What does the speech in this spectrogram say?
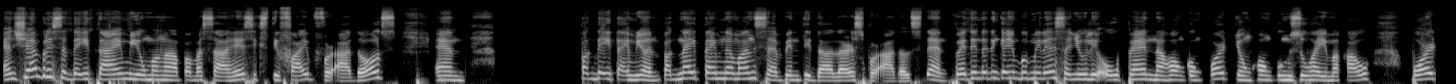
And syempre sa daytime, yung mga pamasahe, 65 for adults. And pag daytime yon Pag nighttime naman, $70 for adults din. Pwede na din kayong bumili sa newly open na Hong Kong port, yung Hong Kong Zhuhai Macau port.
